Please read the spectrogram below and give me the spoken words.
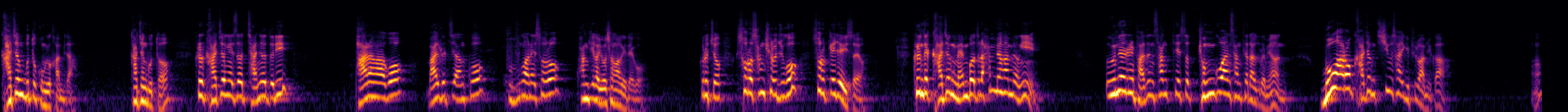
가정부터 공격합니다. 가정부터. 그런 가정에서 자녀들이 반항하고 말 듣지 않고 부부간에 서로 관계가 요상하게 되고 그렇죠. 서로 상처를 주고 서로 깨져 있어요. 그런데 가정 멤버들 한 명한 한 명이 은혜를 받은 상태에서 견고한 상태라 그러면 뭐하러 가정 치유 사역이 필요합니까? 어?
